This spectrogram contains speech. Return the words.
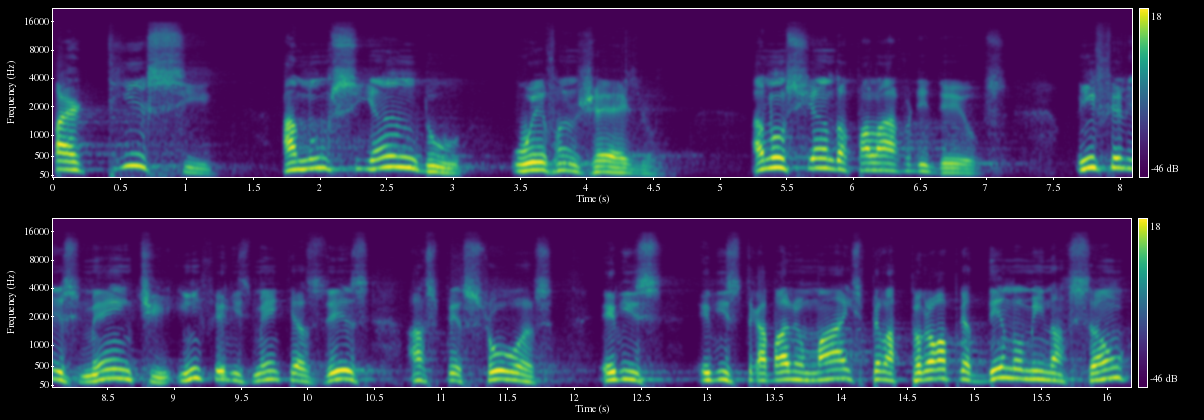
partisse anunciando o evangelho, anunciando a palavra de Deus. Infelizmente, infelizmente às vezes as pessoas eles eles trabalham mais pela própria denominação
